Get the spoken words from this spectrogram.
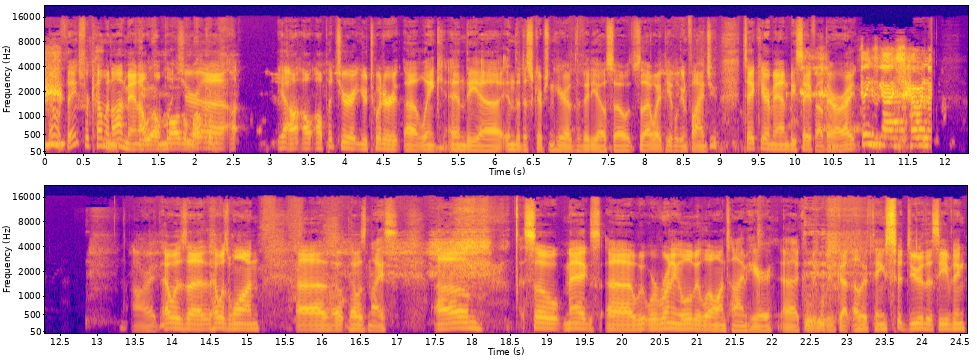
No, thanks for coming on, man. I'll, I'll put your, uh, yeah, I'll, I'll put your your Twitter uh, link in the uh, in the description here of the video, so so that way people can find you. Take care, man. Be safe out there. All right. Thanks, guys. Have a nice. All right, that was uh, that was Juan. Uh, that, that was nice. Um, so Mags, uh, we, are running a little bit low on time here. Uh, we, have got other things to do this evening.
